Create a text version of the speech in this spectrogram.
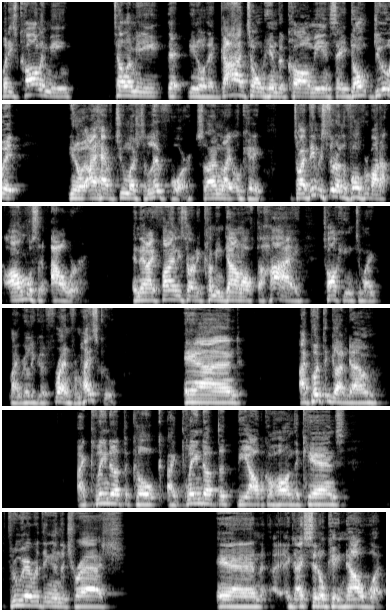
but he's calling me, telling me that you know that God told him to call me and say, Don't do it. You know, I have too much to live for. So I'm like, okay. So I think we stood on the phone for about a, almost an hour. And then I finally started coming down off the high, talking to my my really good friend from high school. And I put the gun down. I cleaned up the coke. I cleaned up the, the alcohol in the cans, threw everything in the trash. And I, I said, okay, now what?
